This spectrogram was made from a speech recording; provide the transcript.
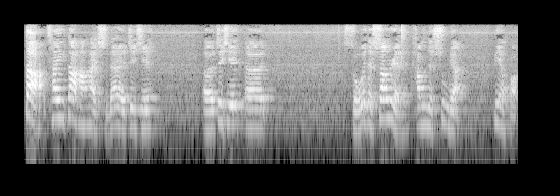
大参与大航海时代的这些呃这些呃所谓的商人他们的数量变化。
